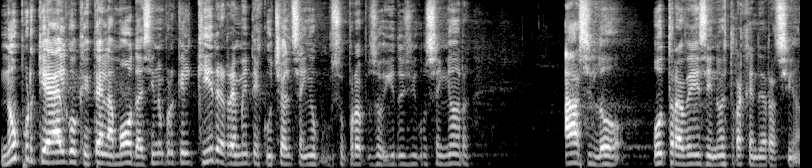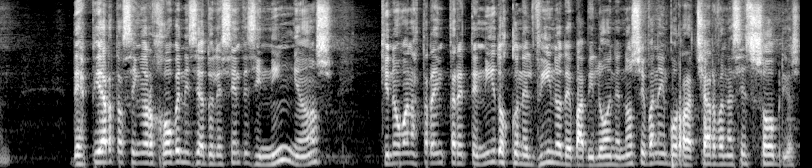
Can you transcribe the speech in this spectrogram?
no porque algo que está en la moda, sino porque Él quiere realmente escuchar al Señor por sus propios oídos. Y digo, Señor, hazlo otra vez en nuestra generación. Despierta, Señor, jóvenes y adolescentes y niños que no van a estar entretenidos con el vino de Babilonia, no se van a emborrachar, van a ser sobrios,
